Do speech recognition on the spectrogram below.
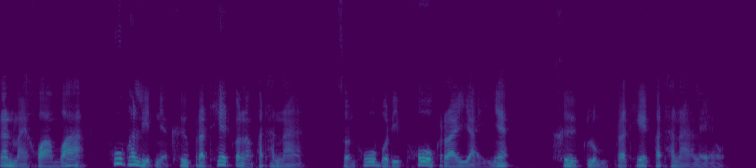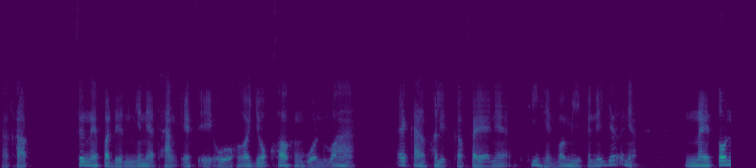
นั่นหมายความว่าผู้ผลิตเนี่ยคือประเทศกำลังพัฒนา ส่วนผู้บริโภครายใหญ่เนี่ยคือกลุ่มประเทศพัฒนาแล้วนะครับ ซึ่งในประเด็นนี้เนี่ยทาง FAO เขาก็ยกข้อกังวลว่าไอ้การผลิตกาแฟเนี่ยที่เห็นว่ามีกันเยอะๆเนี่ยในต้น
